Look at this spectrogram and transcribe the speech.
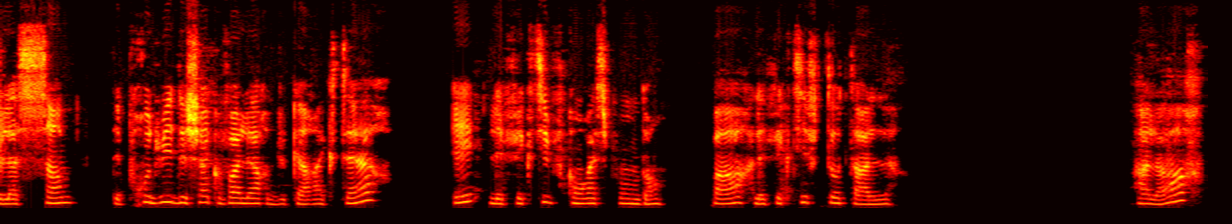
de la somme des produits de chaque valeur du caractère et l'effectif correspondant par l'effectif total. Alors,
